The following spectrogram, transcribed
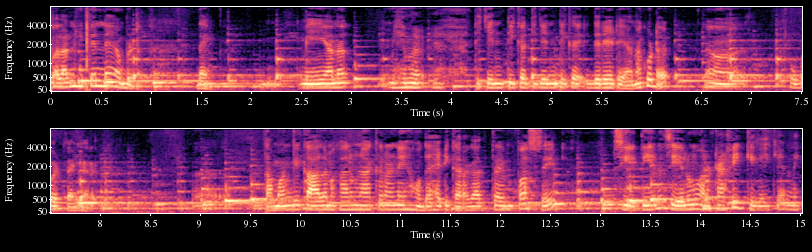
බලන්න හිතෙන්නේ ඔබට. දැන් මේ යන මෙහෙම ටිකෙන් ටික ටිකෙන් ටික ඉදිරයට යනකොට ඔබට පැකර තමන්ගේ කාලම කරුණා කරන්නේ හොඳ හැටි කරගත්තයෙන් පස්සේ සිය තියෙන සියලුම ට්‍රෆික් එක කියන්නේ.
